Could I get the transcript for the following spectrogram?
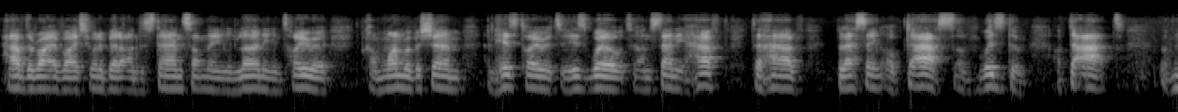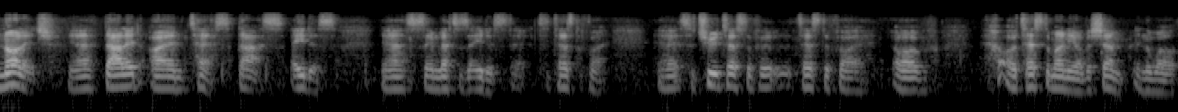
have the right advice. You want to be able to understand something and learning and Torah become one with Hashem and His Torah to His will, to understand. You have to have blessing of das, of wisdom, of da'at, of knowledge. Yeah, dalid, ayin, tes, das, adis. Yeah, same letters, adis, to testify. Yeah, it's a true testify, testify of, or testimony of Hashem in the world.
